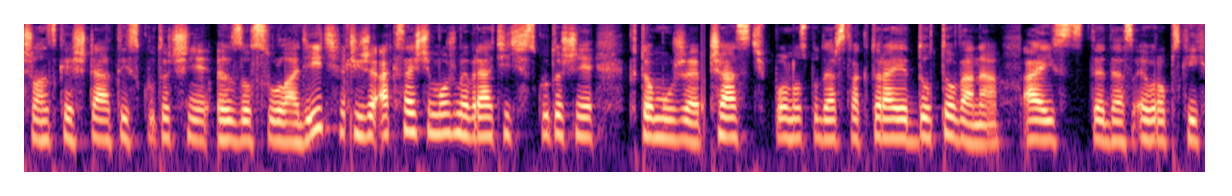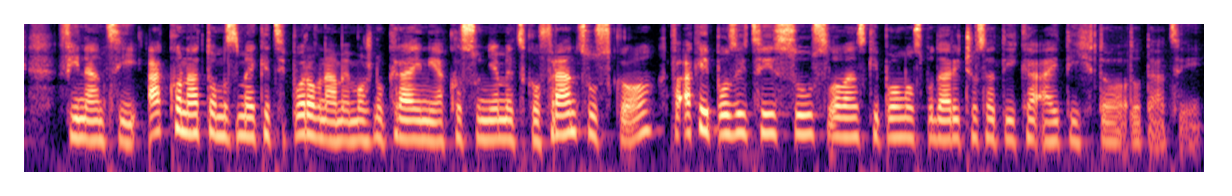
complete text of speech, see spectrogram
členské štáty skutočne eh, zosúľadiť. Čiže ak sa ešte môžeme vrátiť skutočne k tomu, že časť polnohospodárstva poľnohospodárstva, ktorá je dotovaná aj z, teda z európskych financií. Ako na tom sme, keď si porovnáme možno krajiny ako sú Nemecko, Francúzsko, v akej pozícii sú slovenskí poľnohospodári, čo sa týka aj týchto dotácií?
